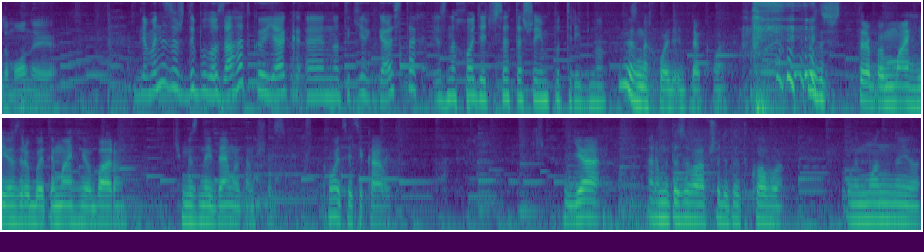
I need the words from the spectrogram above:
лимони. Для мене завжди було загадкою, як е, на таких гестах знаходять все те, що їм потрібно. Не знаходять деколи. Тут ж треба магію зробити, магію бару. Чи ми знайдемо там щось. Кого це цікавить? Я ароматизував ще додатково лимонною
